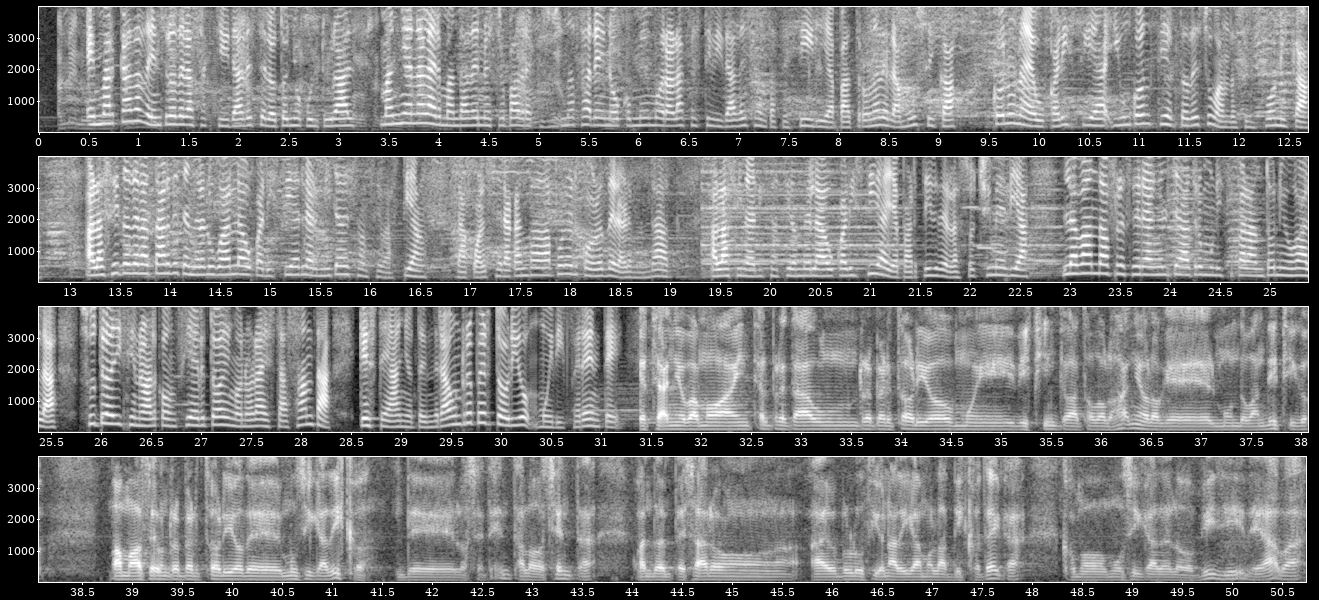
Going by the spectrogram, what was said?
Enmarcada dentro de las actividades del otoño cultural, mañana la Hermandad de Nuestro Padre Jesús Nazareno conmemora la festividad de Santa Cecilia, patrona de la música, con una Eucaristía y un concierto de su banda sinfónica. A las 7 de la tarde tendrá lugar la Eucaristía en la ermita de San Sebastián, la cual será cantada por el coro de la Hermandad. A la finalización de la Eucaristía y a partir de las ocho y media, la banda ofrecerá en el Teatro Municipal Antonio Gala su tradicional concierto en honor a esta santa, que este año tendrá un repertorio muy diferente. Este año vamos a interpretar un repertorio muy distinto a todos los años, lo que es el mundo bandístico. Vamos a hacer un repertorio de música disco de los 70, los 80, cuando empezaron a evolucionar, digamos, las discotecas como música de los Bee de ABBA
